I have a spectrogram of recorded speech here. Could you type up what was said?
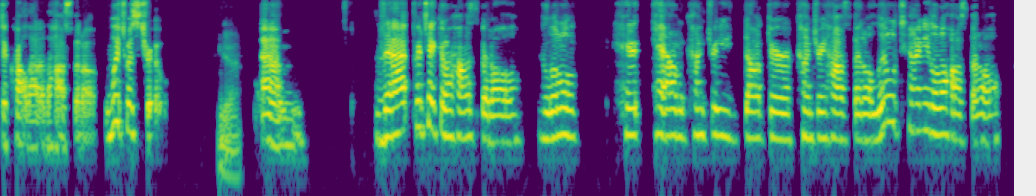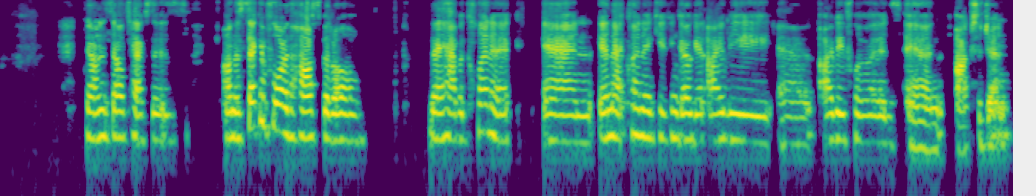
to crawl out of the hospital, which was true. Yeah. Um, that particular hospital, the little town country doctor, country hospital, little tiny little hospital down in South Texas. On the second floor of the hospital, they have a clinic and in that clinic, you can go get IV and IV fluids and oxygen.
